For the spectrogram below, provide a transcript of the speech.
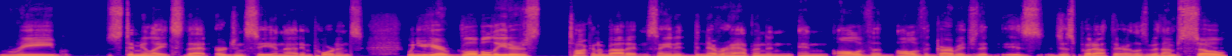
re stimulates that urgency and that importance. When you hear global leaders talking about it and saying it never happened and and all of the all of the garbage that is just put out there elizabeth i'm so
